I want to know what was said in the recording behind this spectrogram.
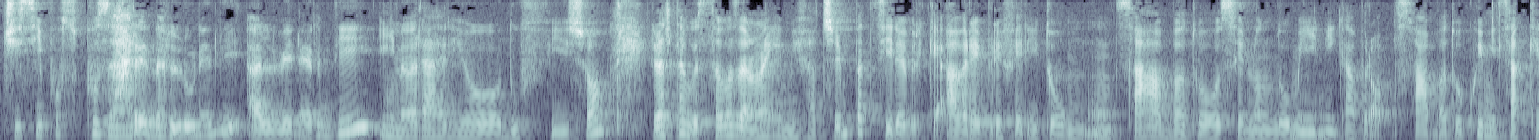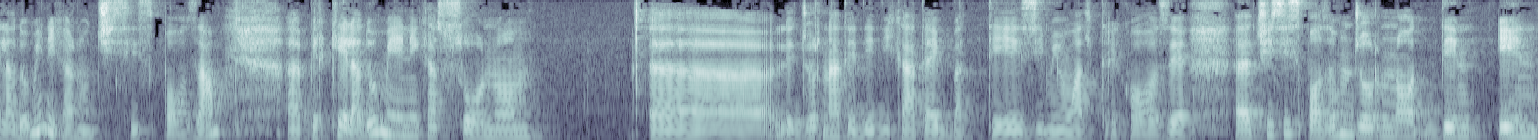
ci si può sposare dal lunedì al venerdì in orario d'ufficio. In realtà questa cosa non è che mi faccia impazzire perché avrei preferito un, un sabato se non domenica domenica, però sabato. Qui mi sa che la domenica non ci si sposa eh, perché la domenica sono Uh, le giornate dedicate ai battesimi o altre cose, uh, ci si sposa un giorno in,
